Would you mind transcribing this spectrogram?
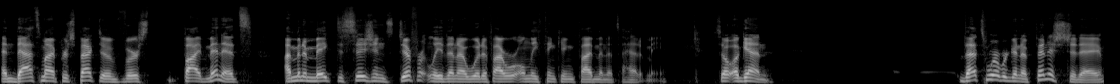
and that's my perspective versus five minutes, I'm going to make decisions differently than I would if I were only thinking five minutes ahead of me. So, again, that's where we're going to finish today.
